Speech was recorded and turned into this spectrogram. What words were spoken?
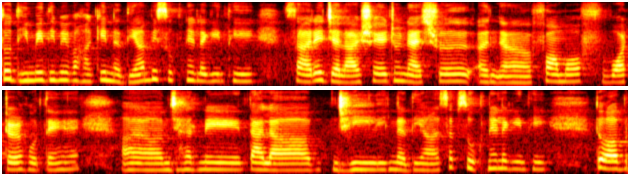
तो धीमे धीमे वहाँ की नदियाँ भी सूखने लगी थी। सारे जलाशय जो नेचुरल फॉर्म ऑफ़ वाटर होते हैं झरने, तालाब, झील, नदियाँ सब सूखने लगी थी। तो अब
